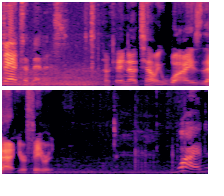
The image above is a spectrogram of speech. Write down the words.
Phantom Menace. Okay, now tell me, why is that your favorite? One,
